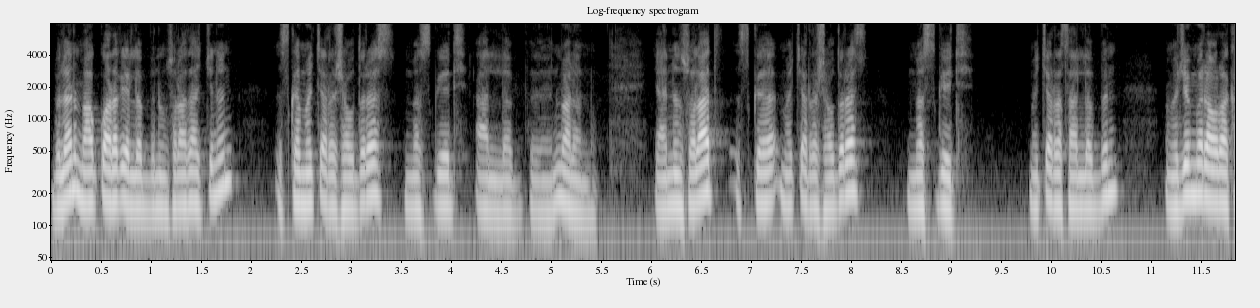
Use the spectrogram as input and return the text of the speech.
ብለን ማቋረጥ የለብንም ሶላታችንን እስከ መጨረሻው ድረስ መስገድ አለብን ማለት ነው ያንን ሶላት እስከ መጨረሻው ድረስ መስገድ መጨረስ አለብን። መጀመሪያው ረካ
